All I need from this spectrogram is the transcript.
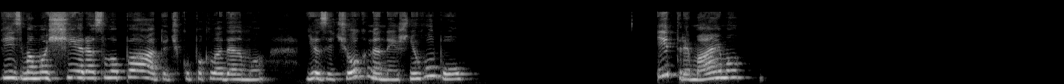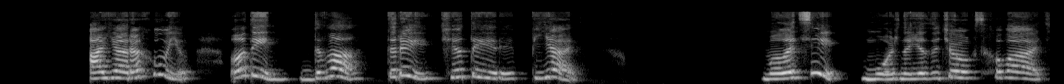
Візьмемо ще раз лопаточку, покладемо язичок на нижню губу. І тримаємо. А я рахую. Один, два, три, чотири, п'ять. Молодці! Можна язичок сховати.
